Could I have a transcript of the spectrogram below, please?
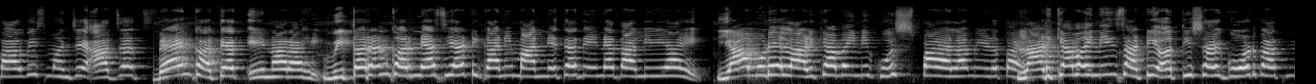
बावीस म्हणजे आजच बँक खात्यात येणार आहे. वितरण करण्यास या ठिकाणी मान्यता देण्यात आली आहे. यामुळे लाडक्या बहिणी खुश पाहायला मिळत आहे. लाडक्या बहिणींसाठी अतिशय गोड बातमी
